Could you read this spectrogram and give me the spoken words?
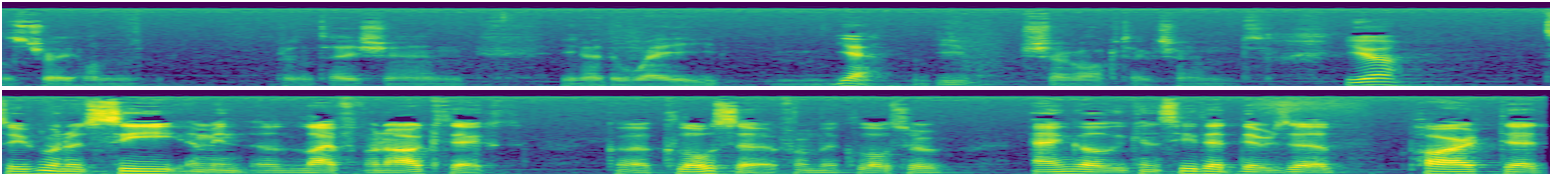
concentrate on presentation, you know, the way, yeah, you show architecture and yeah, So if you want to see, I mean, the life of an architect, uh, closer, from a closer angle, you can see that there's a part that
